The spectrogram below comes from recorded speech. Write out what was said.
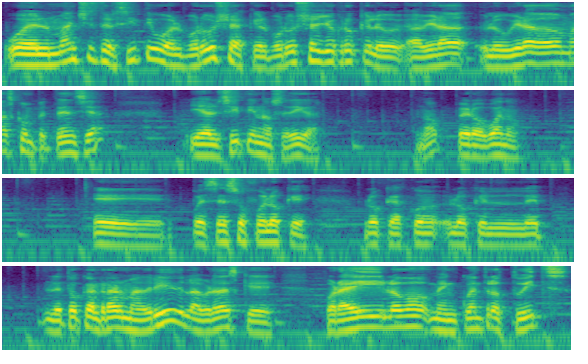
o el Manchester City o el Borussia, que el Borussia yo creo que le hubiera, le hubiera dado más competencia y el City no se diga, ¿no? Pero bueno, eh, pues eso fue lo que lo que, lo que le, le toca al Real Madrid. La verdad es que por ahí luego me encuentro tweets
